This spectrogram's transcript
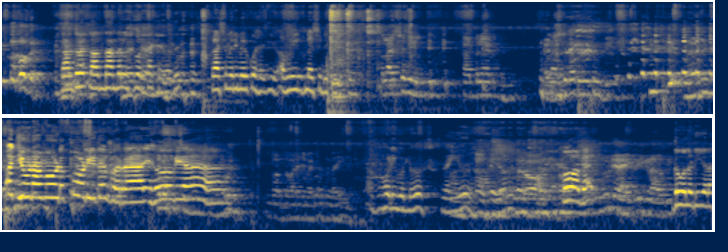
ਦੰਦ ਦੰਦ ਦੰਦ ਲਸਕੋਰ ਘੱਟ ਕਰਦੇ ਫਲੈਸ਼ ਮੇਰੀ ਮੇਰੇ ਕੋਲ ਹੈਗੀ ਆ। ਆਪਣੀ ਫਲੈਸ਼ ਦੇਖੀ। ਫਲੈਸ਼ ਨਹੀਂ ਹੁੰਦੀ। ਹੈਡ ਲੈਟ ਫਲੈਸ਼ ਦਾ ਡਿਲੀਟ ਹੁੰਦੀ ਹੈ ਉਹ ਜਿਉਣਾ ਮੋੜ ਘੋੜੀ ਤੇ ਫਰਾਰੀ ਹੋ ਗਿਆ। ਗੁਰਦੁਆਰੇ 'ਚ ਬੈਠਾ ਤੂੰ ਲਈ ਹੌਲੀ ਬੋਲੋ ਹੋ। ਗਿਆ। ਦੂੰ ਦੋ ਲੜੀ ਯਾਰ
